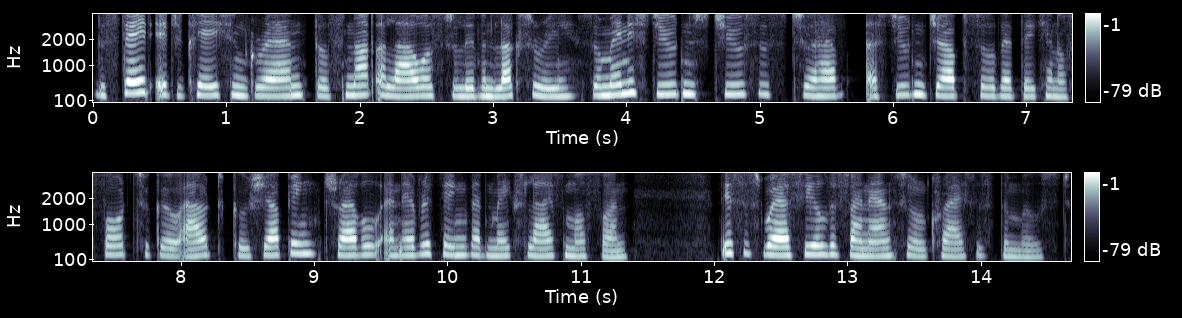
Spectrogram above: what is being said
The state education grant does not allow us to live in luxury, so many students chooses to have a student job so that they can afford to go out, go shopping, travel and everything that makes life more fun. This is where I feel the financial crisis the most.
